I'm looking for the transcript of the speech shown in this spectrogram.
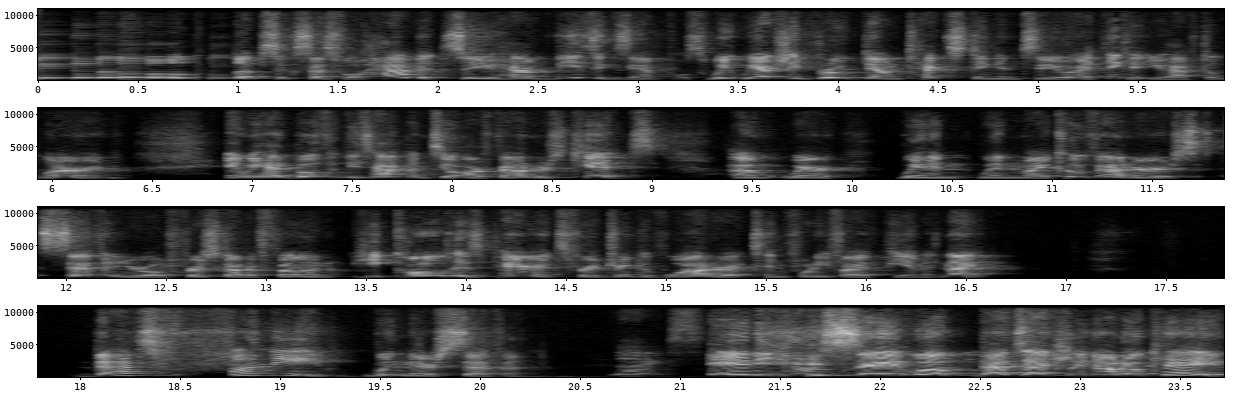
build up successful habits. So you have these examples. We, we actually broke down texting into, I think, that you have to learn. And we had both of these happen to our founders' kids, um, where when when my co-founder's seven-year-old first got a phone, he called his parents for a drink of water at 10:45 p.m. at night. That's funny when they're seven. Nice. And you say, well, that's actually not okay.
